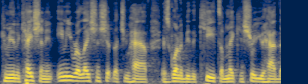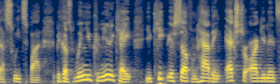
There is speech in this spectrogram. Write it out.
Communication in any relationship that you have is going to be the key to making sure you have that sweet spot. Because when you communicate, you keep yourself from having extra arguments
